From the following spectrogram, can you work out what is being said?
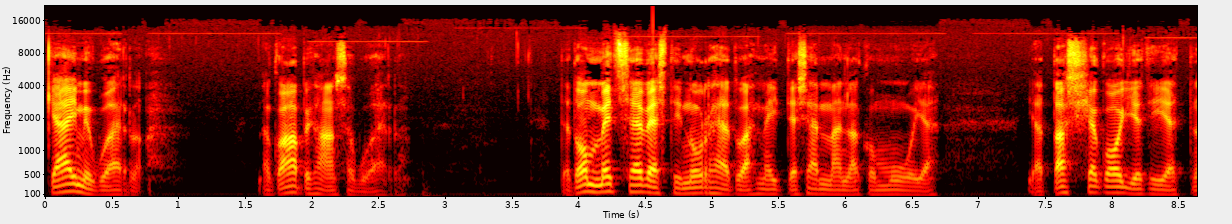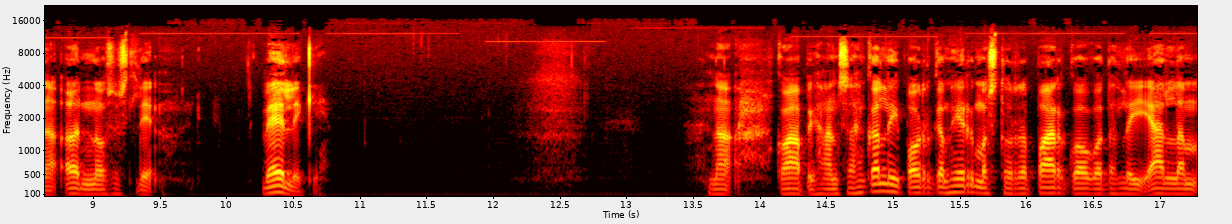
käimivuoro, no kaapihansa vuoro. Te on metsä nurheutua meitä semmän kuin muu ja, ja tässä kojeti, että önnosusli velki. No, kaapihansahan kalli porkam hirmastorra parkoa, kun oli jälleen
